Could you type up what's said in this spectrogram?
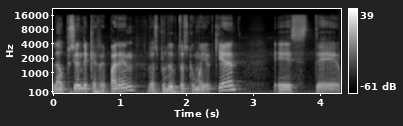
la opción de que reparen los productos como ellos quieran. Este,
